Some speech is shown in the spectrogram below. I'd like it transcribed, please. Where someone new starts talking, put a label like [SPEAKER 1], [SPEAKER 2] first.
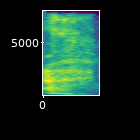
[SPEAKER 1] Ugh.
